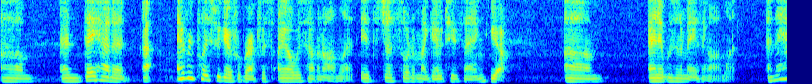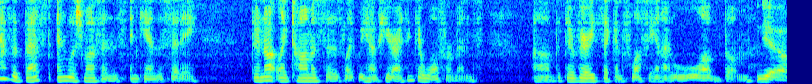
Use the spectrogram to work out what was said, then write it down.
Um, and they had a uh, every place we go for breakfast, I always have an omelet. It's just sort of my go-to thing. Yeah. Um, and it was an amazing omelet. And they have the best English muffins in Kansas City. They're not like Thomas's like we have here. I think they're Wolferman's. Uh, but they're very thick and fluffy, and I love them. yeah,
